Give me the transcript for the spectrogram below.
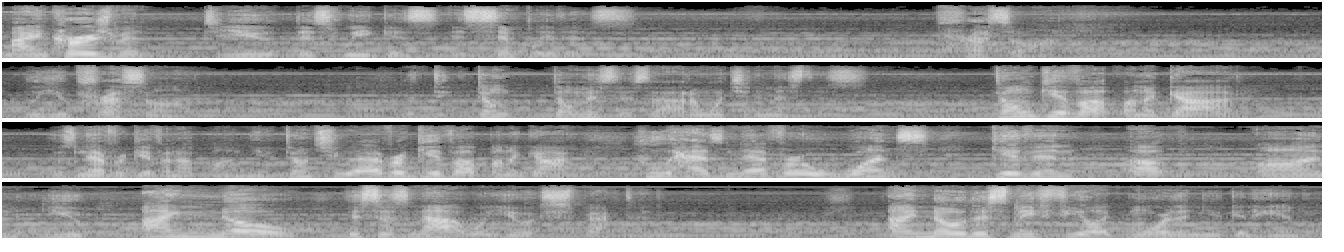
my encouragement to you this week is, is simply this press on. Will you press on? Don't, don't miss this. I don't want you to miss this. Don't give up on a God who's never given up on you. Don't you ever give up on a God who has never once given up on you. I know this is not what you expected. I know this may feel like more than you can handle.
